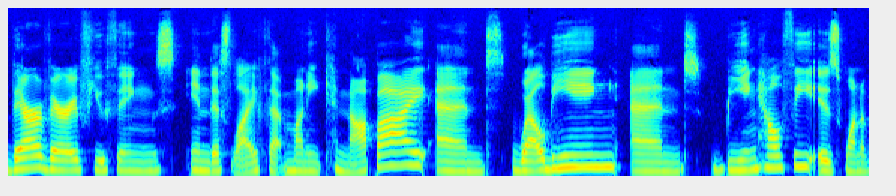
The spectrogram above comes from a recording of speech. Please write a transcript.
there are very few things in this life that money cannot buy, and well being and being healthy is one of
